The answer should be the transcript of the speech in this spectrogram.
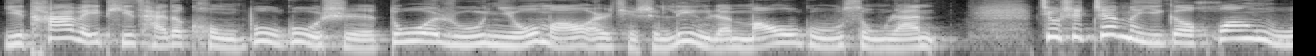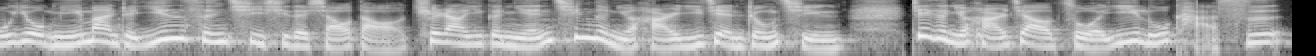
以它为题材的恐怖故事多如牛毛，而且是令人毛骨悚然。就是这么一个荒芜又弥漫着阴森气息的小岛，却让一个年轻的女孩一见钟情。这个女孩叫佐伊·卢卡斯。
